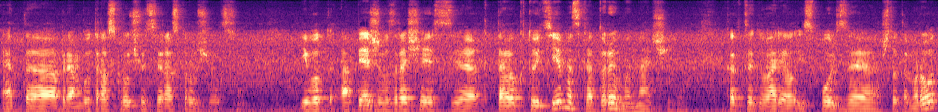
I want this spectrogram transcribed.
это прям будет раскручиваться и раскручиваться. И вот опять же, возвращаясь к той, к той теме, с которой мы начали, как ты говорил, используя, что там, рот,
